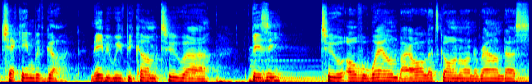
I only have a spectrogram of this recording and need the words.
check in with God. Maybe we've become too uh, busy, too overwhelmed by all that's going on around us.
